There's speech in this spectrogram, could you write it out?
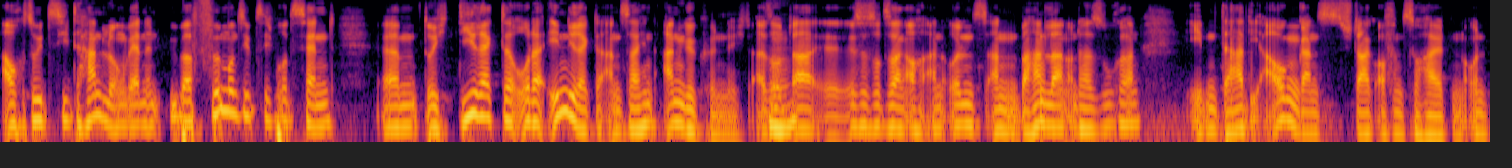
Auch Suizidhandlungen werden in über 75 Prozent ähm, durch direkte oder indirekte Anzeichen angekündigt. Also mhm. da äh, ist es sozusagen auch an uns, an Behandlern, Untersuchern, eben da die Augen ganz stark offen zu halten und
